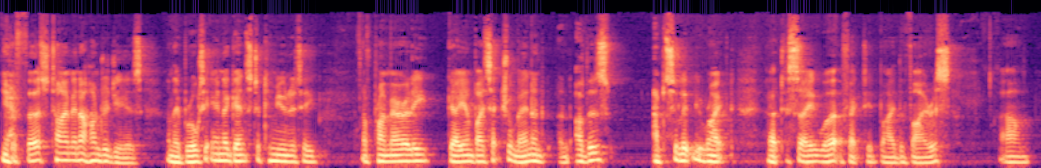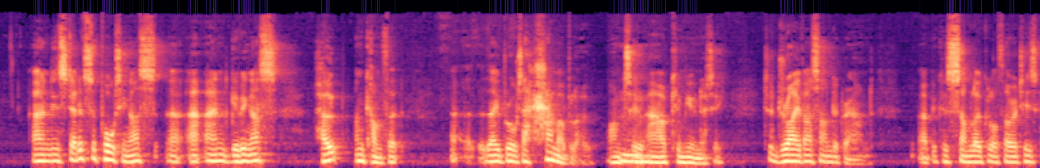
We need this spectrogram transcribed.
Yeah. The first time in a hundred years. And they brought it in against a community of primarily gay and bisexual men and, and others, absolutely right uh, to say, were affected by the virus. Um, and instead of supporting us uh, and giving us hope and comfort, uh, they brought a hammer blow onto our community to drive us underground uh, because some local authorities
